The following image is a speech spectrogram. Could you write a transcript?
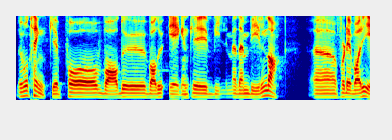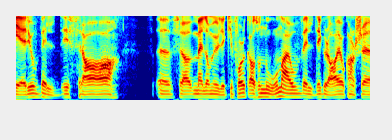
du må tenke på hva du, hva du, egentlig vil med den bilen, da. Eh, for det varierer jo veldig fra, eh, fra, mellom ulike folk. Altså Noen er jo veldig glad i å kanskje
